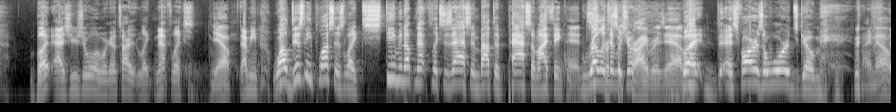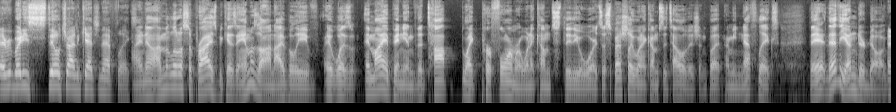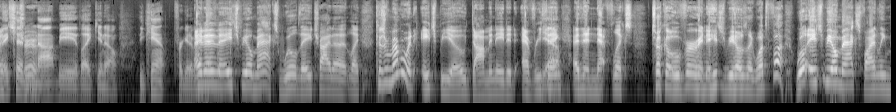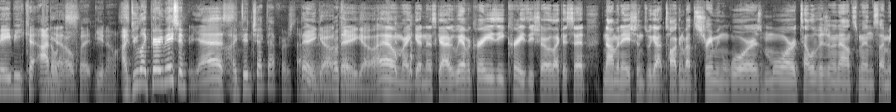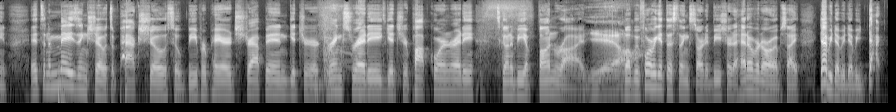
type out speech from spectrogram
But as usual, and we're gonna talk like Netflix. Yeah. I mean, while Disney Plus is like steaming up Netflix's ass and about to pass them, I think It's relatively short. subscribers, yeah. But as far as awards go, man, I know. everybody's still trying to catch Netflix. I know. I'm a little surprised because Amazon, I believe, it was, in my opinion, the top like performer when it comes to the awards, especially when it comes to television. But I mean, Netflix, they're they're the underdog. It's they true. cannot be like you know. You can't forget about. And then Netflix. HBO Max, will they try to like? Because remember when HBO dominated everything, Yeah. and then Netflix took over, and HBO was like, "What the fuck?" Will HBO Max finally maybe? Ca- I don't Yes. know, but you know, I do like Perry Mason. Yes. I did check that first time. There you go. Okay. There you go. Oh my goodness, guys. We have a crazy, crazy show. Like I said, nominations. We got talking about the streaming wars, more television announcements. I mean, it's an amazing show. It's a packed show, so be prepared. Strap in, get your drinks ready, get your popcorn ready. It's going to be a fun ride. Yeah. But before we get this thing started, be sure to head over to our website,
